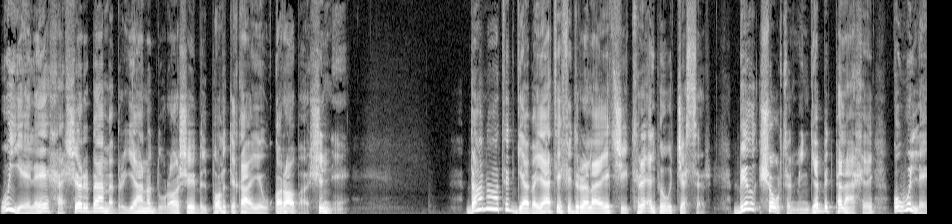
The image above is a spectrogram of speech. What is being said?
ويالي خشربة مبريانة دراشة بالبوليتيقاية وقرابة دانات جابيات فدرالايت شي ترقل بو تجسر بيل شورتن من جبت بلاخي قول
